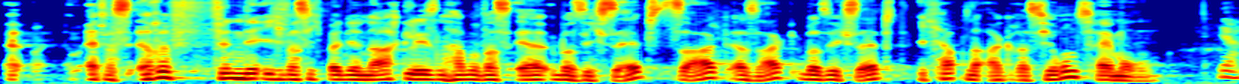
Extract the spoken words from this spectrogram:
Äh, etwas irre finde ich, was ich bei dir nachgelesen habe, was er über sich selbst sagt. Er sagt über sich selbst, ich habe eine Aggressionshemmung. Ja.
